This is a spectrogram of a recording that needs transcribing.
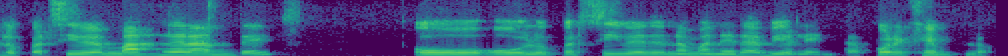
lo, percibe más grande o, lo percibe de una manera violenta. Por ejemplo,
